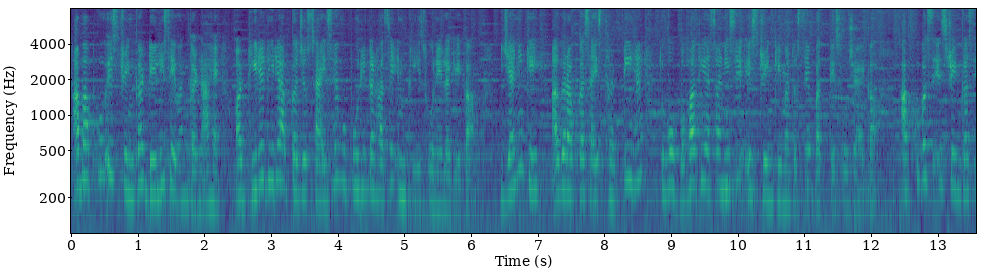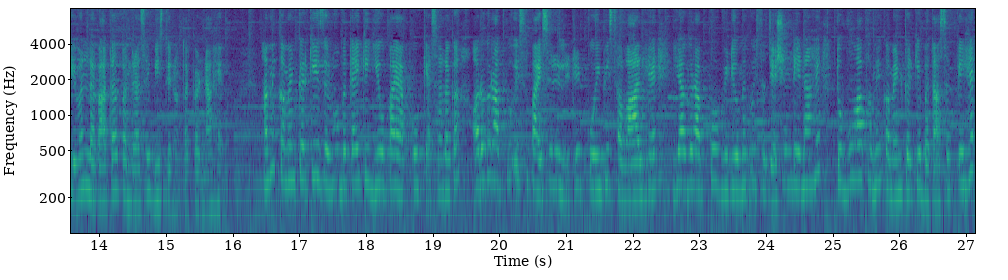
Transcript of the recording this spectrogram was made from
अब आपको इस ड्रिंक का डेली सेवन करना है और धीरे धीरे आपका जो साइज़ है, वो पूरी तरह से इंक्रीज होने लगेगा। यानी कि अगर आपका साइज़ 30 है तो वो बहुत ही आसानी से इस ड्रिंक की मदद से बत्तीस हो जाएगा। आपको बस इस ड्रिंक का सेवन लगातार 15 से 20 दिनों तक करना है। हमें कमेंट करके ज़रूर बताएँ कि ये उपाय आपको कैसा लगा। और अगर आपको इस उपाय से रिलेटेड कोई भी सवाल है या अगर आपको वीडियो में कोई सजेशन देना है तो वो आप हमें कमेंट करके बता सकते हैं।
